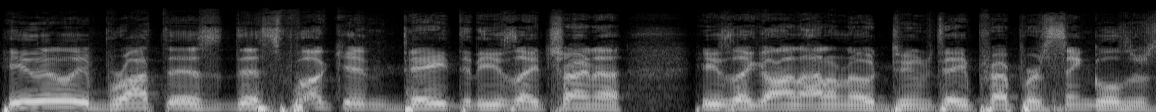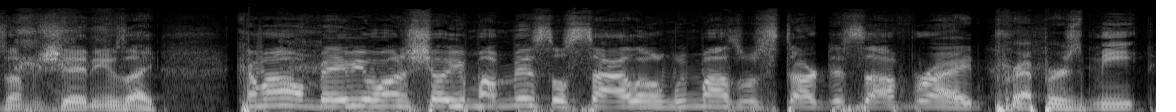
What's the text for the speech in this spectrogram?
He literally brought this this fucking date that he's like trying to he's like on I don't know Doomsday Prepper singles or some shit. And he was like, "Come on, baby, I want to show you my missile silo, and We might as well start this off right." Preppers meet.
